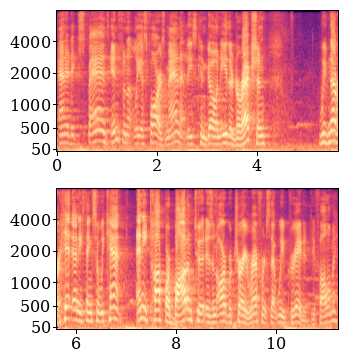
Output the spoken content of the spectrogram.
and it expands infinitely as far as man at least can go in either direction, we've never hit anything, so we can't, any top or bottom to it is an arbitrary reference that we've created. Do you follow me?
